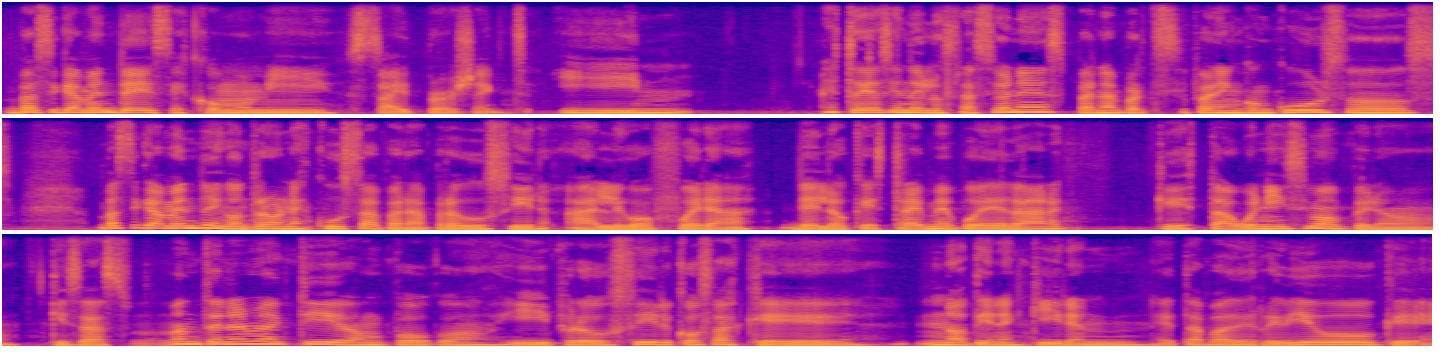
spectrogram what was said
básicamente ese es como mi side project. Y mm, estoy haciendo ilustraciones para participar en concursos. Básicamente encontrar una excusa para producir algo fuera de lo que Stripe me puede dar que está buenísimo, pero quizás mantenerme activa un poco y producir cosas que no tienen que ir en etapa de review, que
